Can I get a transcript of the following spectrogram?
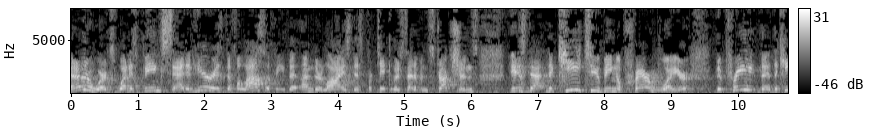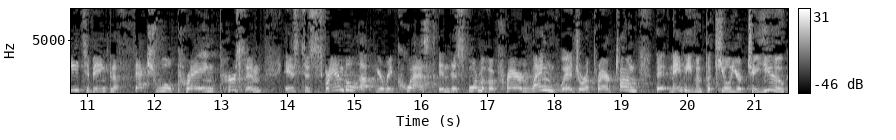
In other words, what is being said, and here is the philosophy that underlies this particular set of instructions, is that the key to being a prayer warrior, the, pre, the, the key to being an effectual praying person, is to scramble up your request in this form of a prayer language or a prayer tongue that may be even peculiar to you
